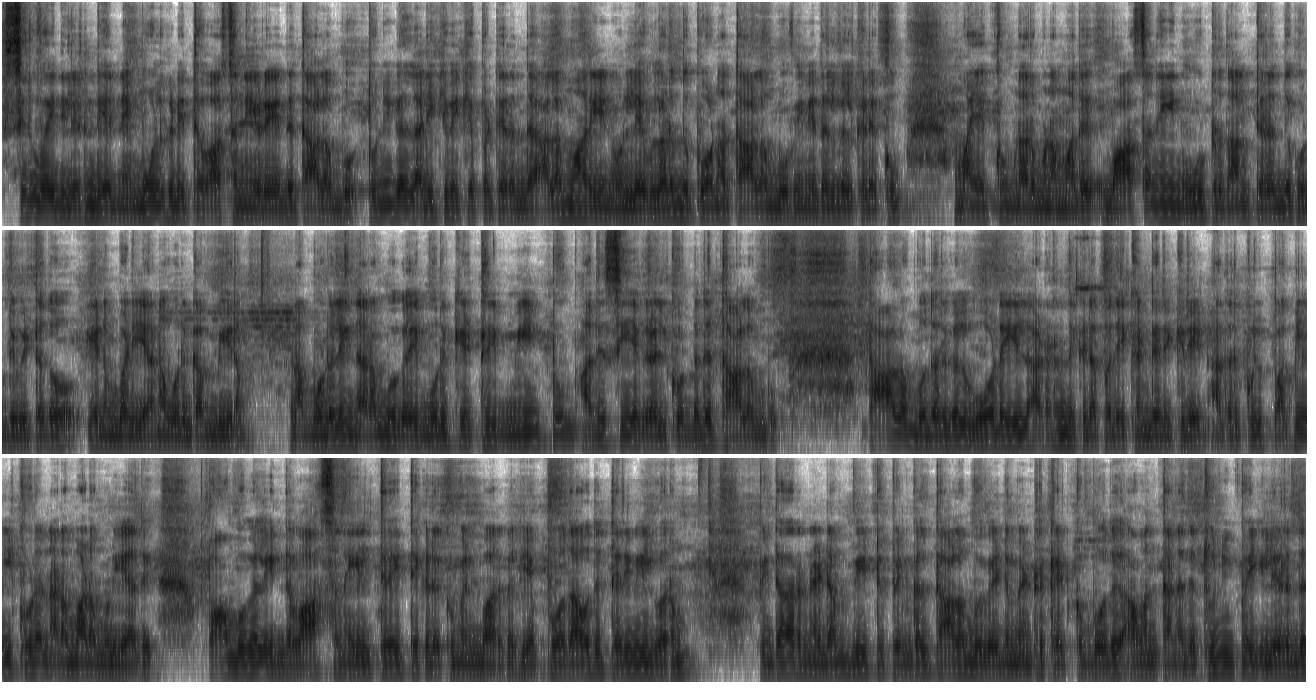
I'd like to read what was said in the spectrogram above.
சிறு வயதிலிருந்து என்னை மூழ்கடித்த வாசனையுடையது தாளம்பூ. துணிகள் அடுக்கி வைக்கப்பட்டிருந்த அலமாரியின் உள்ளே உலர்ந்து போன தாளம்பூவின் இதழ்கள் கிடைக்கும். மயக்கும் நறுமணம் அது. வாசனையின் ஊற்றுதான் திறந்து கொண்டு விட்டதோ எனும்படியான ஒரு கம்பீரம். நம் உடலின் நரம்புகளை முறுக்கேற்றி மீண்டும் அதிசய விரல் கொண்டது தாளம்பூ. தாளம்புதர்கள் ஓடையில் அடர்ந்து கிடப்பதை கண்டிருக்கிறேன். அதற்குள் பகலில் கூட நடமாட முடியாது. பாம்புகள் இந்த வாசனையில் திளைத்து கிடக்கும் என்பார்கள். எப்போதாவது தெருவில் வரும் பிடாரனிடம் வீட்டு பெண்கள் தாளம்பு வேண்டும் என்று கேட்கும்போது அவன் தனது துணிப்பையிலிருந்து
